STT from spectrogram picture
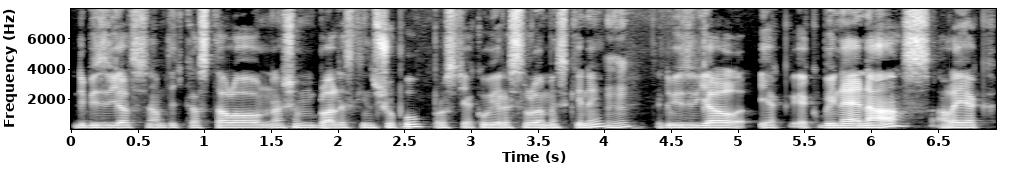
kdyby viděl, co se nám teďka stalo v našem Blood Skin shopu, prostě jako vyresilujeme skiny, mm-hmm. tak kdyby viděl, jak, jakoby ne nás, ale jak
